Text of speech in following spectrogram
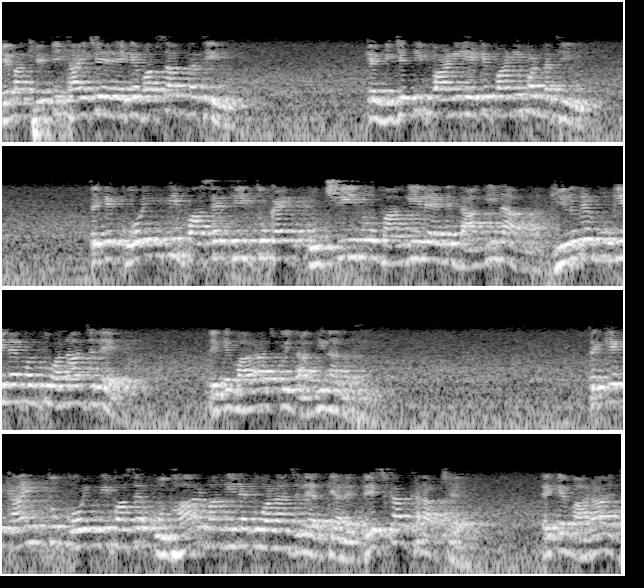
એમાં ખેતી થાય છે એ કે વરસાદ નથી? કે નીચેથી પાણી એ કે પાણી પણ નથી. કે કોઈની પાસેથી તું કંઈક ઉછીનું માંગી લે અને દાગીના ગીરવે મૂકીને પણ તું અનાજ લે. એ કે મહારાજ, કોઈ દાગીના નથી. તે કે કાંઈક તું કોઈની પાસે ઉધાર માંગીને તું અનાજ લે અત્યારે. દેશકાર ખરાબ છે. એ કે મહારાજ,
